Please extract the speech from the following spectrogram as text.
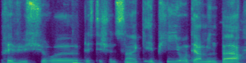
prévu sur, heu, PlayStation 5 et puis on termine par,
